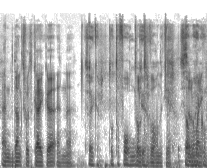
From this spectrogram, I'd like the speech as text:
En bedankt voor het kijken. En, eh, Zeker. Tot de volgende keer. Tot de volgende keer. Salam alaikum.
